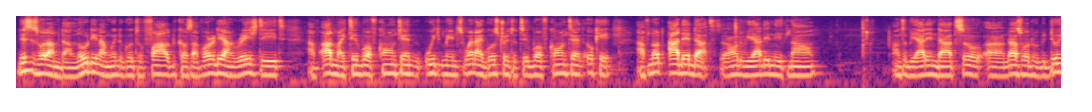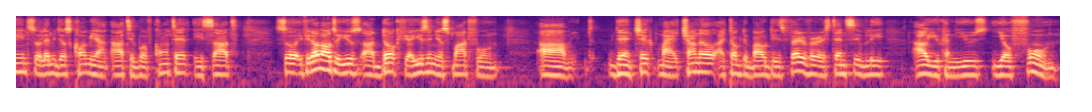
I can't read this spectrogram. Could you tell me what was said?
this is what I'm downloading. I'm going to go to file because I've already arranged it. I've added my table of content, which means when I go straight to table of content, okay, I've not added that. So I want to be adding it now. I want to be adding that. So um, that's what we'll be doing. So let me just come here and add table of content, ASAT. So if you don't know how to use uh, Doc, if you're using your smartphone, um, then check my channel. I talked about this very, very extensively, how you can use your phone.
